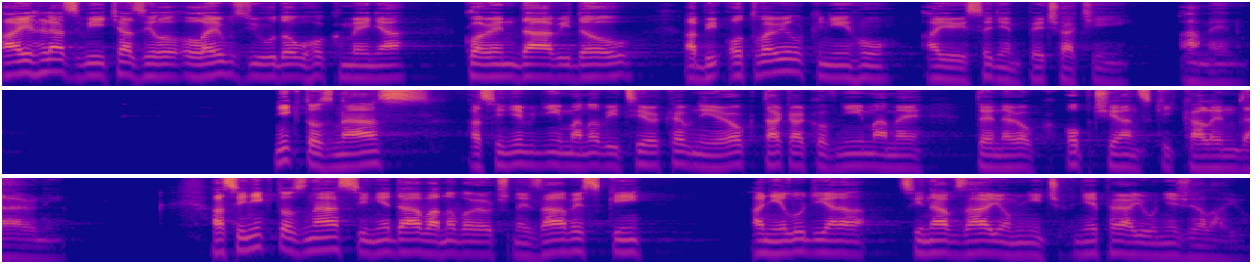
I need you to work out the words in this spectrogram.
Aj hľa zvíťazil lev z Júdovho kmeňa, koren Dávidov, aby otvoril knihu a jej sedem pečatí. Amen. Nikto z nás asi nevníma nový cirkevný rok tak, ako vnímame ten rok občiansky kalendárny. Asi nikto z nás si nedáva novoročné záväzky, ani ľudia si navzájom nič neprajú, neželajú.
